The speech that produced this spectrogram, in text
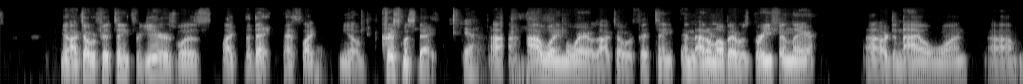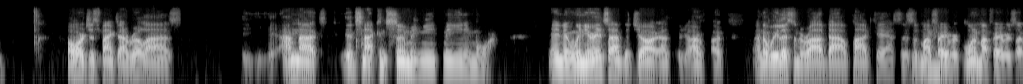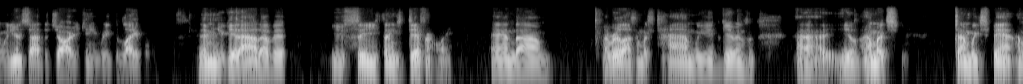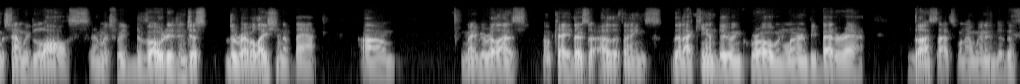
You know, October 15th for years was like the day. That's like, you know, Christmas Day. Yeah. Uh, I wasn't even aware it was October 15th. And I don't know if there was grief in there uh, or denial one, um, or just the fact I realized I'm not, it's not consuming me anymore. And, you know, when you're inside the jar, our, our, I know we listen to Rob Dial podcast. This is my mm-hmm. favorite, one of my favorites. Like when you're inside the jar, you can't read the label. Then when you get out of it, you see things differently. And um, I realized how much time we had given, uh, you know, how much time we spent, how much time we'd lost, how much we devoted, and just the revelation of that um, made me realize, okay, there's the other things that I can do and grow and learn, be better at. Thus, that's when I went into the,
